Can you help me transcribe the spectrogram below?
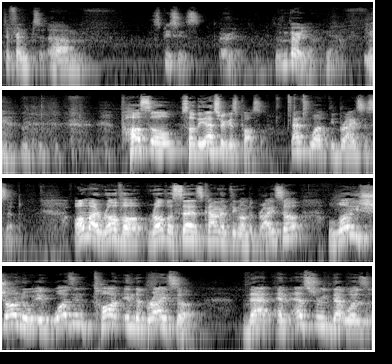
different um, species. Different berry, yeah. Puzzle, so the esrog is puzzle. That's what the Brisa said. Omar Rava, Rava says, commenting on the Brisa, Lo Yishanu, it wasn't taught in the Brisa that an esrog that was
